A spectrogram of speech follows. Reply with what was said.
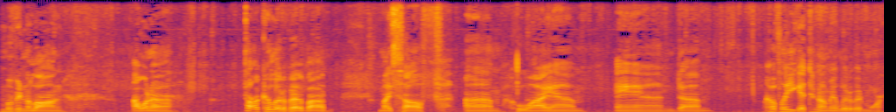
Moving along, I want to talk a little bit about myself, um, who I am, and um, hopefully you get to know me a little bit more.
